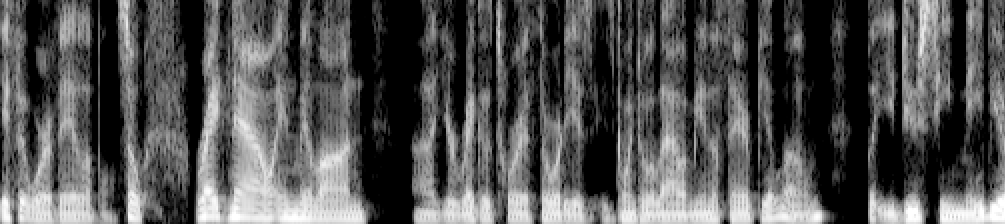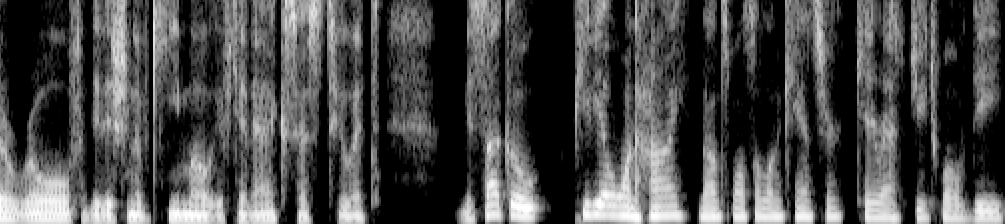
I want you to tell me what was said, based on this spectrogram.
if it were available. So, right now in Milan, uh, your regulatory authority is, is going to allow immunotherapy alone, but you do see maybe a role for the addition of chemo if you had access to it. Misako, PDL1 high, non small cell lung cancer, KRAS G12D,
